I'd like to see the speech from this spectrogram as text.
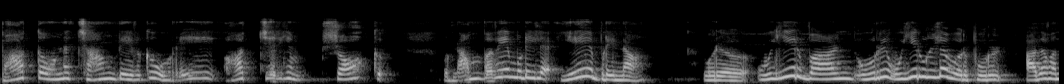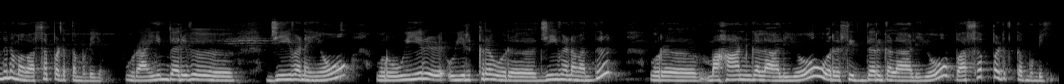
பார்த்த உடனே சாங்தேவுக்கு ஒரே ஆச்சரியம் ஷாக்கு நம்பவே முடியல. ஏன் அப்படின்னா ஒரு உயிர் வாழ்ந் ஒரு உயிருள்ள ஒரு பொருள். அதை வந்து நம்ம வசப்படுத்த முடியும். ஒரு ஐந்தறிவு ஜீவனையோ ஒரு உயிர் இருக்கிற ஒரு ஜீவனை வந்து ஒரு மகான்களாலேயோ ஒரு சித்தர்களாலேயோ வசப்படுத்த முடியும்.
